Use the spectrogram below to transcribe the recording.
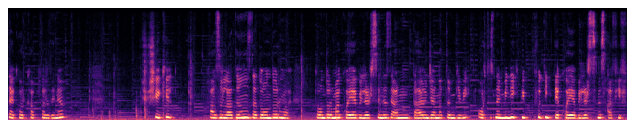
dekor kapları deniyor. Şu şekil hazırladığınızda dondurma dondurma koyabilirsiniz. Daha önce anlattığım gibi ortasına minik bir puding de koyabilirsiniz hafif.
